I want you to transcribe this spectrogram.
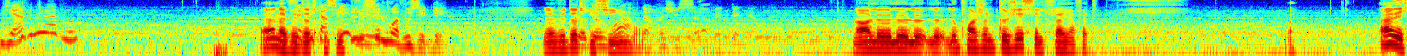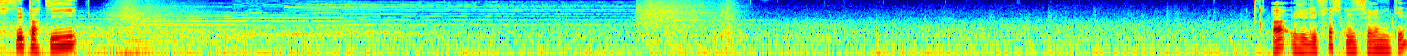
Bienvenue à vous. Et on avait d'autres ici. Laissez-moi vous aider. Il y en avait d'autres ici. Bon. Non, le, le, point jaune que j'ai, c'est le fly en fait. Allez, c'est parti. Ah, j'ai des flasques de sérénité.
